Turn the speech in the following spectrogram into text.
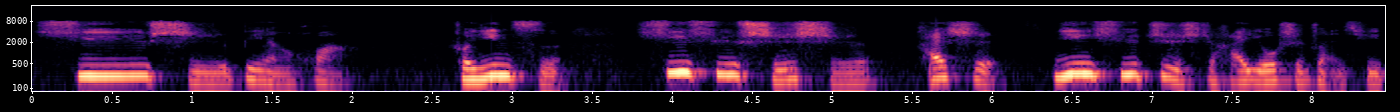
虚实变化。说，因此，虚虚实实，还是阴虚致实，还由实转虚，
